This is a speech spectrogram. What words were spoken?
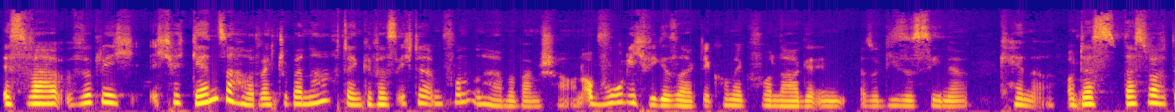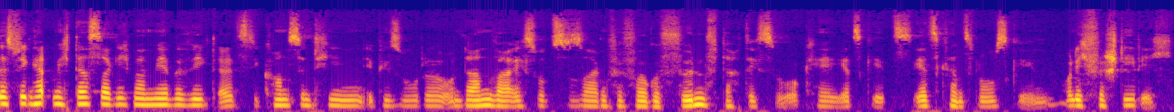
Es war wirklich, ich krieg Gänsehaut, wenn ich drüber nachdenke, was ich da empfunden habe beim Schauen anschauen, obwohl ich, wie gesagt, die Comicvorlage in, also diese Szene kenne. Und das, das war, deswegen hat mich das, sag ich mal, mehr bewegt als die Konstantin-Episode. Und dann war ich sozusagen für Folge 5, dachte ich so, okay, jetzt geht's, jetzt kann's losgehen. Und ich verstehe dich.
